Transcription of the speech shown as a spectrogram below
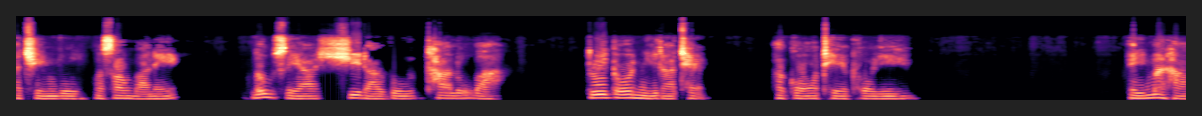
အချိန်ကိုမဆောင်ပါနဲ့လှုပ်ရှားရှိတာကိုထားလို့ပါတွေးတောနေတာထက်အကောင်အထည်ဖော်ရင်အိမ်မက်ဟာ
